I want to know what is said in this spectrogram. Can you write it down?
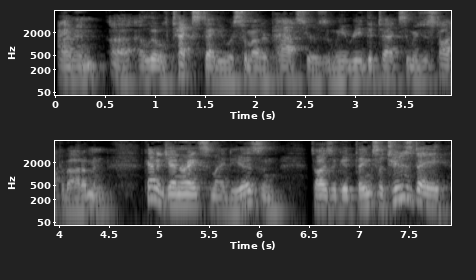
I'm in a, a little text study with some other pastors and we read the text and we just talk about them and kind of generate some ideas. And it's always a good thing. So Tuesday,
